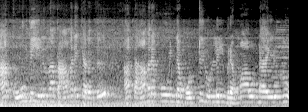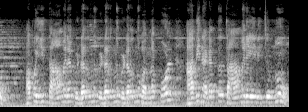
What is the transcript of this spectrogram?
ആ കൂമ്പിയിരുന്ന താമരയ്ക്കകത്ത് ആ താമരപ്പൂവിന്റെ മൊട്ടിനുള്ളിൽ ബ്രഹ്മാവ് ഉണ്ടായിരുന്നു. അപ്പൊ ഈ താമര വിടർന്ന് വിടർന്ന് വിടർന്ന് വന്നപ്പോൾ അതിനകത്ത് താമരയിരിക്കുന്നു.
